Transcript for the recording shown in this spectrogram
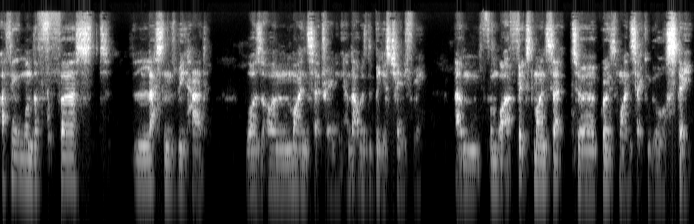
I think one of the first lessons we had was on mindset training, and that was the biggest change for me. Um, from what a fixed mindset to a growth mindset can be all state,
